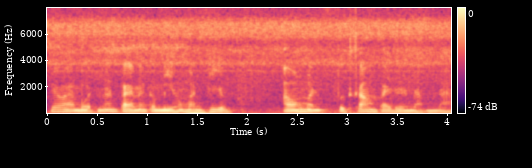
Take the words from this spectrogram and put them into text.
เรียกว่าหมดนั้นไปมันก็มีของมันที่เอาของมันฝึกซ้อมไปโดยลำดับลำดา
